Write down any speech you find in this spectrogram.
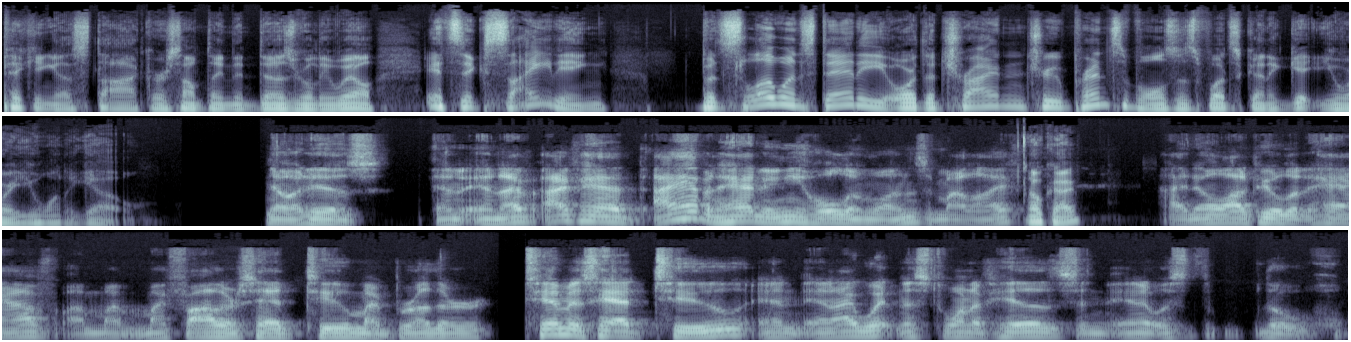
picking a stock or something that does really well it's exciting but slow and steady or the tried and true principles is what's going to get you where you want to go No, it is, and and I've I've had I haven't had any hole in ones in my life. okay I know a lot of people that have. Uh, My, my father's had two. My brother Tim has had two, and and I witnessed one of his, and, and it was the, the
